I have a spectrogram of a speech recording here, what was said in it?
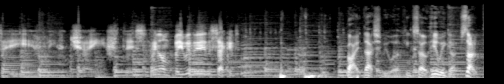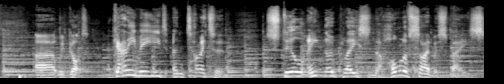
see if we can change this. Hang on, be with me in a second. Right, that should be working. So here we go. So uh, we've got Ganymede and Titan. Still ain't no place in the whole of cyberspace.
